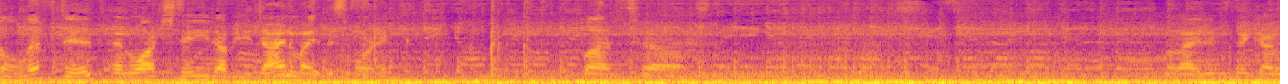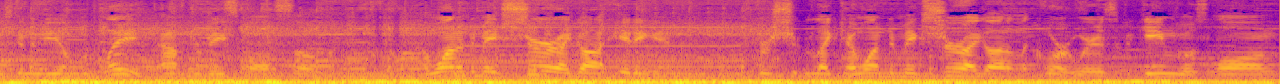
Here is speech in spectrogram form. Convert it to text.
have lifted and watched AEW Dynamite this morning, but uh, sure I got on the court. Whereas if a game goes long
